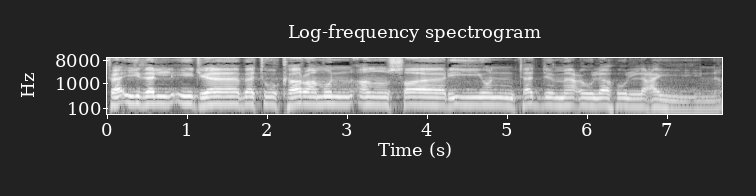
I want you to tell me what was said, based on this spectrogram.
فإذا الإجابة كرم أنصاري تدمع له العين.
